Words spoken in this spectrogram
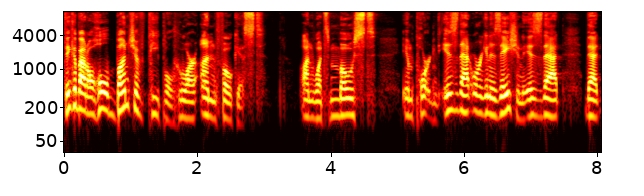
Think about a whole bunch of people who are unfocused on what's most important. Is that organization, is that, that,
